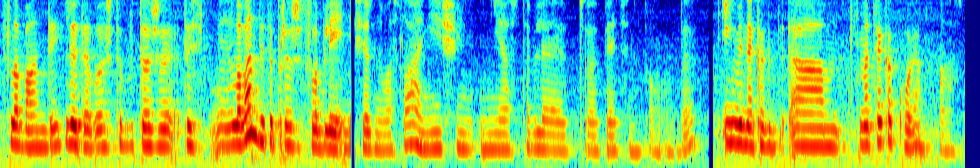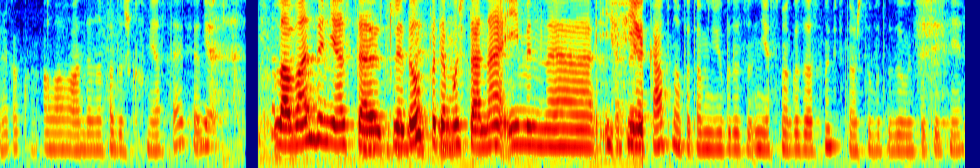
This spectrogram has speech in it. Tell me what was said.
с лавандой для того, чтобы тоже... То есть лаванда — это про расслабление. Эфирные масла, они еще не оставляют э, пятен, по-моему, да? Именно когда... А, смотря какое. А, смотря какое. А лаванда на подушках не оставит пятен? Нет. Лаванда не оставит следов, потому что она именно эфир. Я капну, а потом не, буду, не смогу заснуть, потому что буду думать о пятне.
